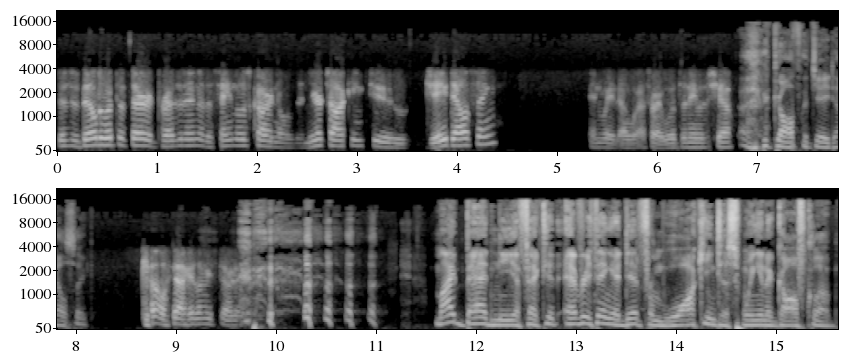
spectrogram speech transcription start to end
This is Bill DeWitt III, president of the St. Louis Cardinals, and you're talking to Jay Delsing. And wait, oh, sorry, what's the name of the show? Golf with Jay Delsing. Go, oh, let me start it. My bad knee affected everything I did from walking to swinging a golf club.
